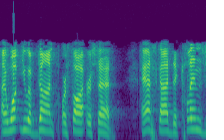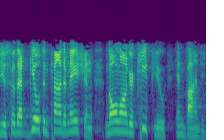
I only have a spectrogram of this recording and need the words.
on what you have done or thought or said. Ask God to cleanse you so that guilt and condemnation no longer keep you in bondage.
